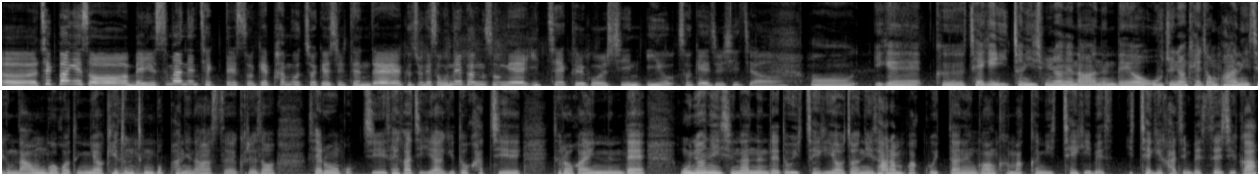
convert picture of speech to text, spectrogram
어, 책방에서 매일 수많은 책들 속에 파묻혀 계실 텐데 그 중에서 오늘 방송에 이 책 들고 오신 이유 소개해 주시죠. 어, 이게 그 책이 2020년에 나왔는데요. 5주년 개정판이 지금 나온 거거든요. 개정 네. 증보판이 나왔어요. 그래서 새로운 꼭지 세 가지 이야기도 같이 들어가 있는데 5년이 지났는데도 이 책이 여전히 사랑받고 있다는 건 그만큼 이 책이 메, 이 책이 가진 메시지가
